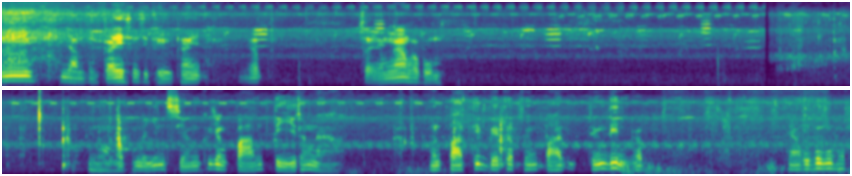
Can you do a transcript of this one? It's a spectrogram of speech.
นี่ยามถึงไกลเสียสิถือให้ครับ ใส่งามๆครับผมพี่น้องครับผมได้ยินเสียงคือยังปลามตีทั้งหนามันปลาติดเบ็ดครับถึงปลาถึงดินครับยางไปเบิ้งครับ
